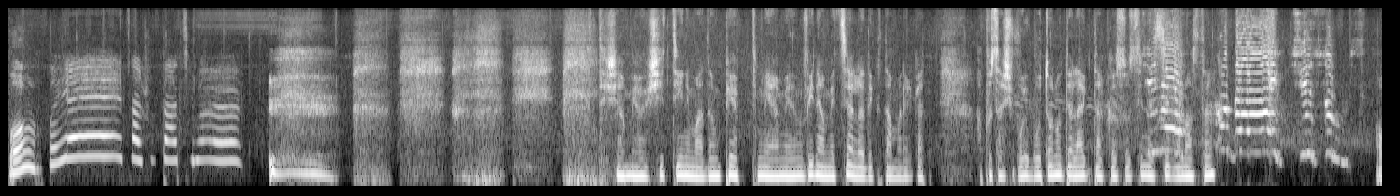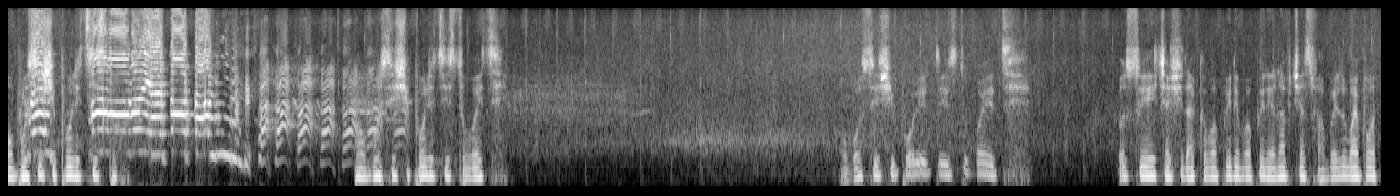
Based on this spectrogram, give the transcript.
Bă, băieți, ajutați-mă! Deja mi-au ieșit inima din piept, mi-a, mi vine amețeală de cât am alergat. Apăsați și voi butonul de like dacă susțineți seria noastră. A obosit și polițistul. A obosit și polițistul, băieți. A obosit și polițistul, băieți. Băsui aici și dacă vă prinde, vă prinde la ce să fac, băi, nu mai pot.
